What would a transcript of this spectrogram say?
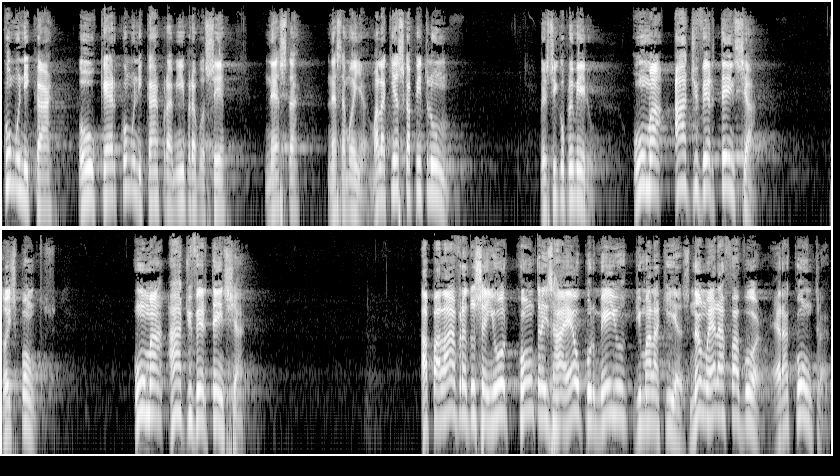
comunicar ou quer comunicar para mim e para você nesta nesta manhã. Malaquias capítulo 1, versículo 1 uma advertência. Dois pontos. Uma advertência. A palavra do Senhor contra Israel por meio de Malaquias não era a favor, era contra.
